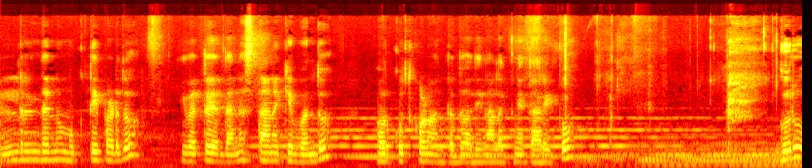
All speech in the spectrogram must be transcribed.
ಎಲ್ಲರಿಂದನೂ ಮುಕ್ತಿ ಪಡೆದು ಇವತ್ತು ಧನಸ್ಥಾನಕ್ಕೆ ಬಂದು ಅವ್ರು ಕೂತ್ಕೊಳ್ಳುವಂಥದ್ದು ಹದಿನಾಲ್ಕನೇ ತಾರೀಕು. ಗುರು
